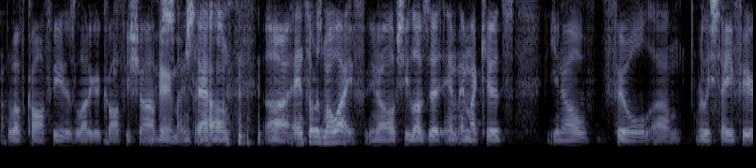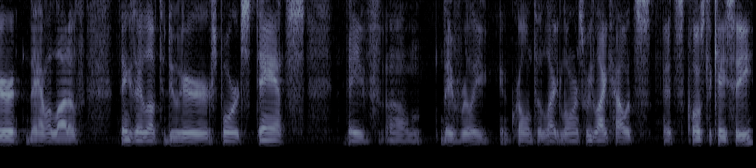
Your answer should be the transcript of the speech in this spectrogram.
I love coffee. There's a lot of good coffee shops in so. town, uh, and so does my wife. You know, she loves it, and, and my kids, you know, feel um, really safe here. They have a lot of things they love to do here: sports, dance. They've um, they've really grown to like Lawrence. We like how it's it's close to KC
